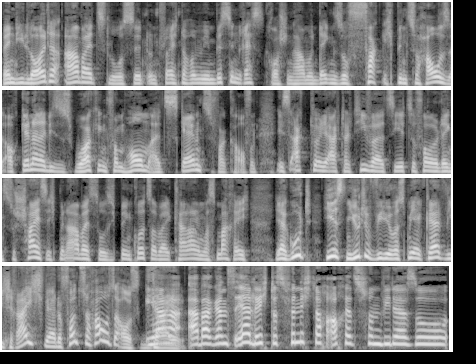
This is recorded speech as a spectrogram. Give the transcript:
Wenn die Leute arbeitslos sind und vielleicht noch irgendwie ein bisschen Restgroschen haben und denken so, fuck, ich bin zu Hause. Auch generell dieses Working from Home als Scam zu verkaufen, ist aktuell attraktiver als je zuvor. Du denkst so, scheiße, ich bin arbeitslos, ich bin in Kurzarbeit, keine Ahnung, was mache ich? Ja gut, hier ist ein YouTube-Video, was mir erklärt, wie ich reich werde von zu Hause aus. Geil. Ja, aber ganz ehrlich, das finde ich doch auch jetzt schon wieder so.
